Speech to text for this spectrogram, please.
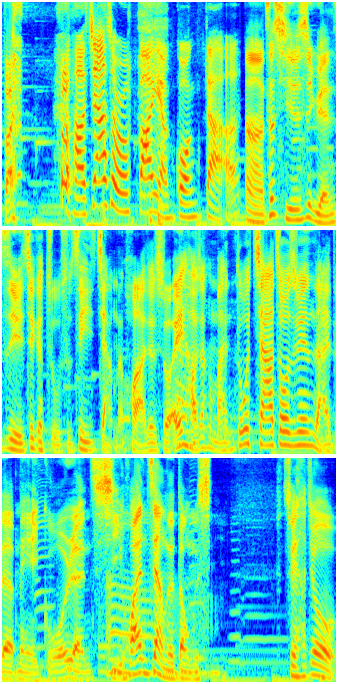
反正好，加州人发扬光大。嗯，这其实是源自于这个主厨自己讲的话，就是说，哎、欸，好像蛮多加州这边来的美国人喜欢这样的东西，嗯、所以他就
